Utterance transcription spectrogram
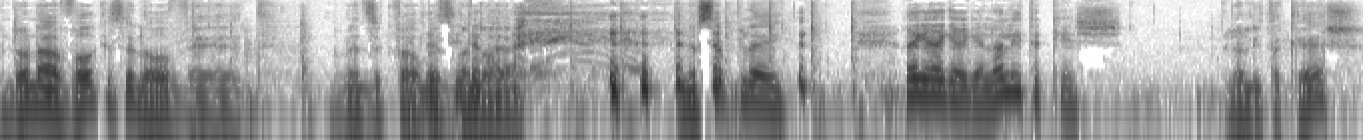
לא נעבור כי זה לא עובד. באמת, זה כבר הרבה זמן לא היה. אני עושה פליי. רגע, רגע, רגע, לא להתעקש. לא להתעקש?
